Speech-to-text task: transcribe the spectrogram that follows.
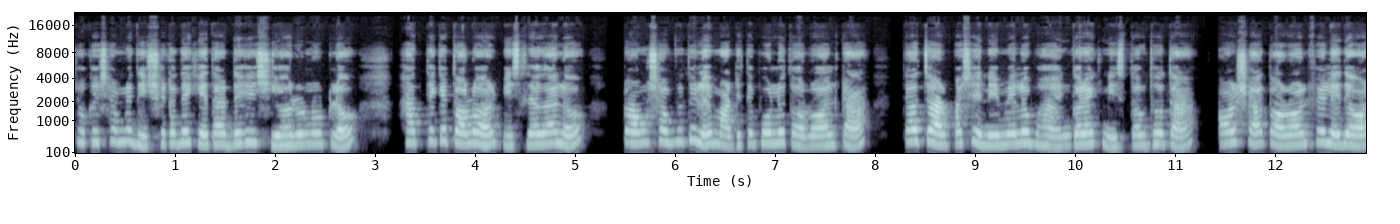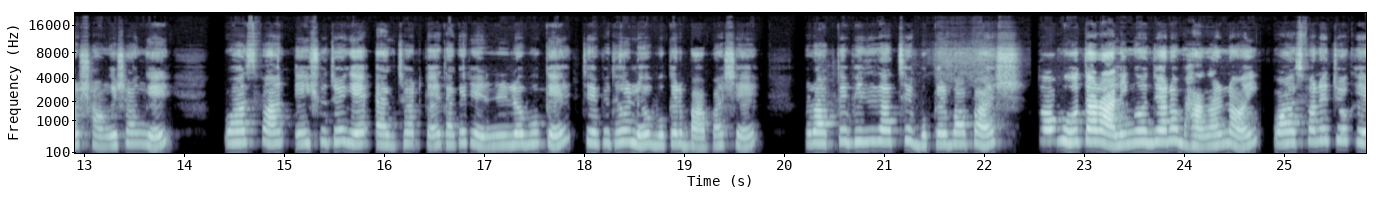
চোখের সামনে দৃশ্যটা দেখে তার দেহে শিহরণ উঠল। হাত থেকে তলোয়ার পিছলে গেল। টং শব্দ তুলে মাটিতে পড়ল তরোয়ালটা। তার চারপাশে নেমে এলো ভয়ঙ্কর এক নিস্তব্ধতা। অর্ষা তরোয়াল ফেলে দেওয়ার সঙ্গে সঙ্গেই ওয়াসফান এই সুযোগে এক ঝটকায় তাকে টেনে নিল বুকে, চেপে ধরল বুকের বাপাশে। রক্তে ভিজে যাচ্ছে বুকের বাপাস তবু তার আলিঙ্গন যেন ভাঙার নয়, ওয়াসফানের চোখে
